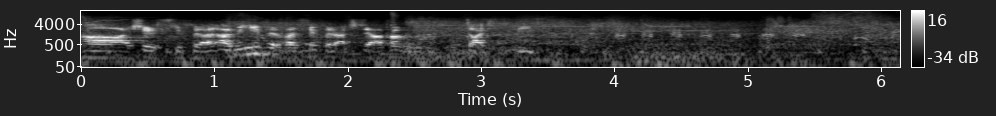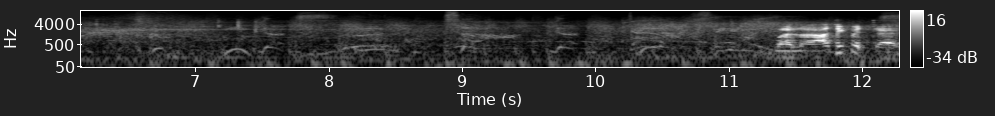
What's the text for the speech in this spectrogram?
Ah, I should have stupid. I mean, even if I stupid actually, I probably would to sleep. Well, uh, I think we're dead.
